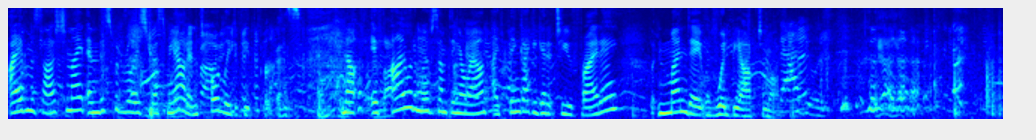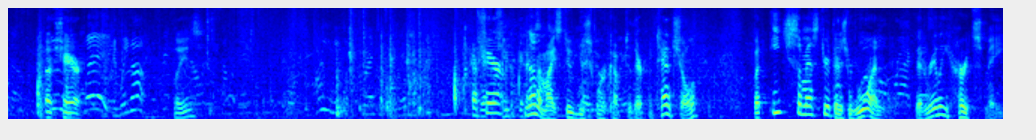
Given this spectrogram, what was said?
I have a massage tonight, and this would really stress me out and totally defeat the purpose. Now, if I were to move something around, I think I could get it to you Friday, but Monday would be optimal. Uh, Cher. Please. Now, Cher, none of my students work up to their potential, but each semester there's one that really hurts me.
